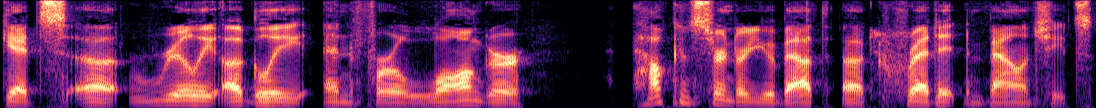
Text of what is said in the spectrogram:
gets uh, really ugly and for longer, how concerned are you about uh, credit and balance sheets?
